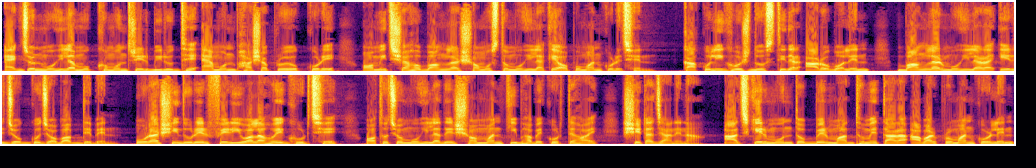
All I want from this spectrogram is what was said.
একজন মহিলা মুখ্যমন্ত্রীর বিরুদ্ধে এমন ভাষা প্রয়োগ করে অমিত শাহ বাংলার সমস্ত মহিলাকে অপমান করেছেন। কাকলি ঘোষ দস্তিদার আরও বলেন, বাংলার মহিলারা এর যোগ্য জবাব দেবেন। ওরা সিঁদুরের ফেরিওয়ালা হয়ে ঘুরছে, অথচ মহিলাদের সম্মান কীভাবে করতে হয় সেটা জানে না। আজকের মন্তব্যের মাধ্যমে তারা আবার প্রমাণ করলেন,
